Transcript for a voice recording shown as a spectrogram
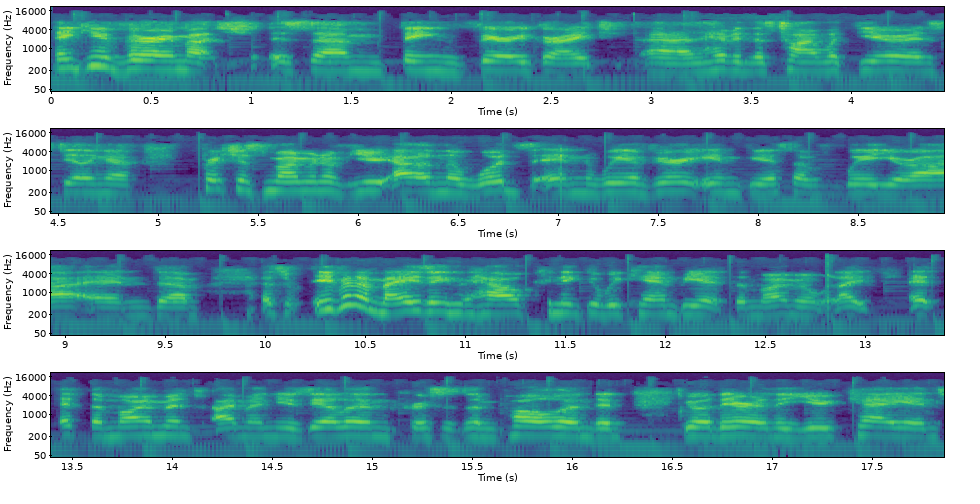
Thank you very much. It's um, been very great uh, having this time with you and stealing a precious moment of you out in the woods. And we are very envious of where you are. And um, it's even amazing how connected we can be at the moment. Like at, at, the moment, I'm in New Zealand, Chris is in Poland, and you're there in the UK. And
